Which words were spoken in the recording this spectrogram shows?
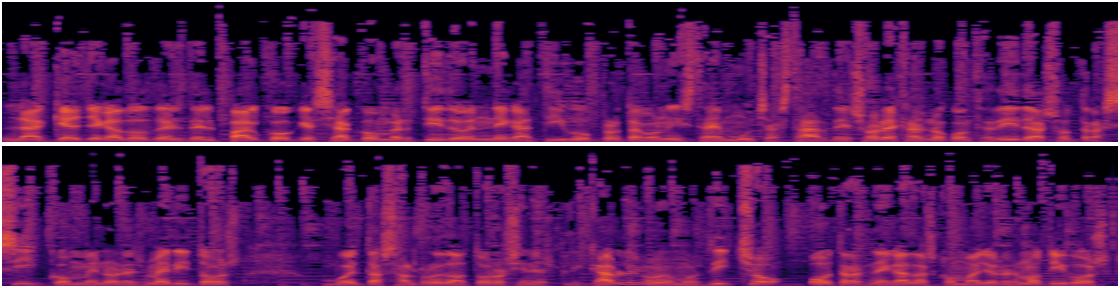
la que ha llegado desde el palco que se ha convertido en negativo protagonista en muchas tardes. Orejas no concedidas, otras sí con menores méritos. Vueltas al ruedo a toros inexplicables, como hemos dicho. Otras negadas con mayores motivos.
